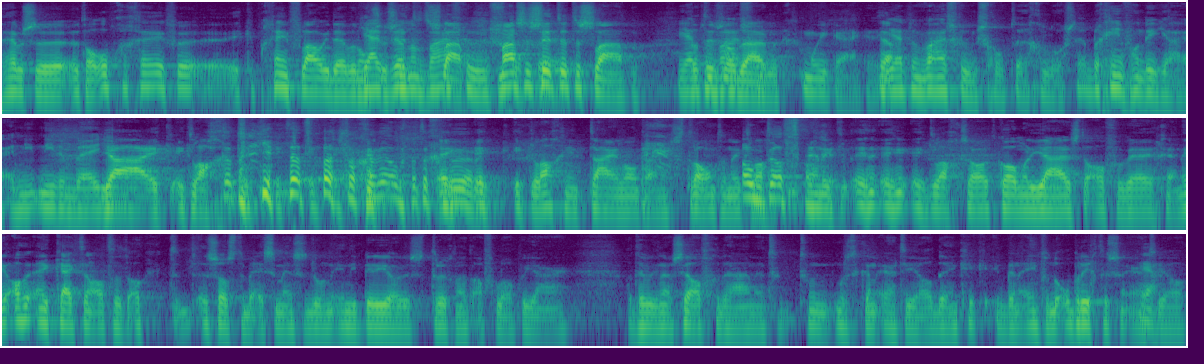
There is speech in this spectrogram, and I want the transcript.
hebben ze het al opgegeven. Ik heb geen flauw idee waarom ze zitten te slapen. Maar ze zitten te slapen dat is wel duidelijk. Moet je kijken. Je hebt een waarschuwingsschot uh, gelost, hè? begin van dit jaar. En niet, niet een beetje. Ja, ik, ik lach. dat was toch geweldig wat er gebeurde. Ik, ik, ik, lach in Thailand aan het strand. En ik, lach, dat en ik, en, ik lach zo het komende jaar eens te overwegen. En ik, en ik kijk dan altijd ook, zoals de meeste mensen doen in die periodes, terug naar het afgelopen jaar. Wat heb ik nou zelf gedaan? En toen, toen moest ik aan RTL, denk ik. Ik ben een van de oprichters van RTL.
